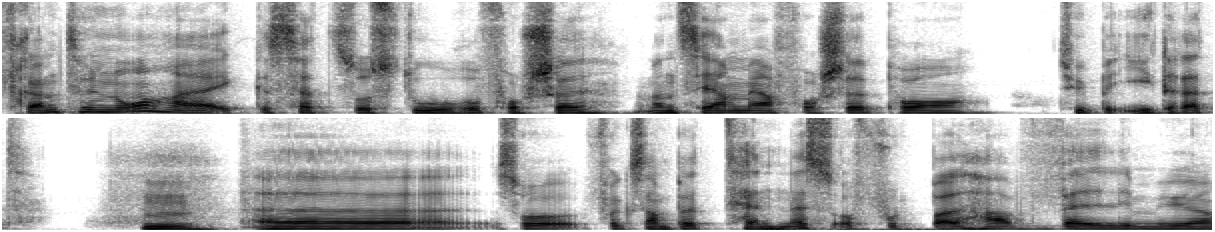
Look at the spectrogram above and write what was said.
Frem til nå har jeg ikke sett så store forskjell. Man ser mer forskjell på type idrett. Mm. Uh, så f.eks. tennis og fotball har veldig mye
